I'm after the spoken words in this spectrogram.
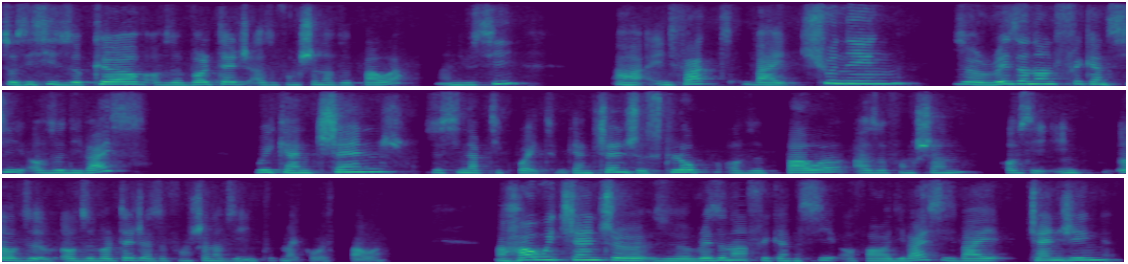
so this is the curve of the voltage as a function of the power. And you see, uh, in fact, by tuning the resonant frequency of the device, we can change the synaptic weight. We can change the slope of the power as a function of the, in, of the, of the voltage as a function of the input microwave power. Now, how we change uh, the resonant frequency of our device is by changing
